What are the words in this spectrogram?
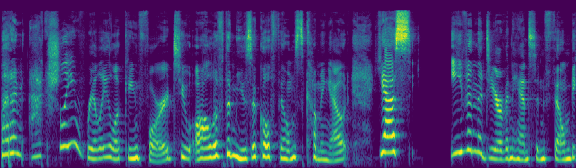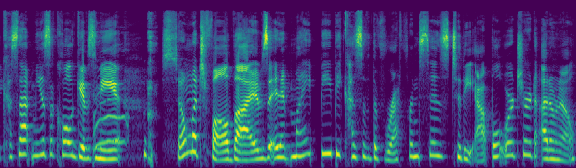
but I'm actually really looking forward to all of the musical films coming out. Yes, even the Dear Evan Hansen film, because that musical gives me so much fall vibes, and it might be because of the references to the apple orchard. I don't know.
